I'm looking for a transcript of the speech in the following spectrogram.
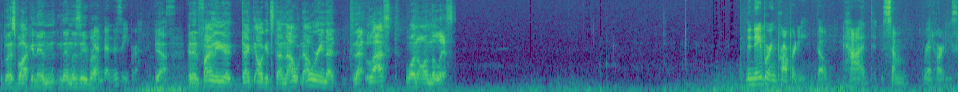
The Blesbok and then and then the zebra. and then the zebra. yeah, and then finally uh, that all gets done. Now now we're in that to that last one on the list. The neighboring property, though, had some red hardies.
